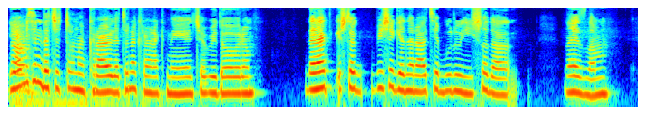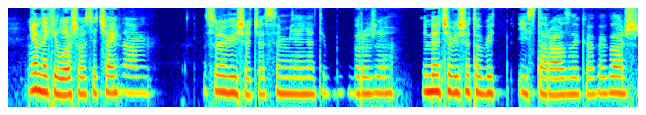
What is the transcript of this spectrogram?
Ja Da. mislim da će to na kraju, da to na kraju neće biti dobro. Da nek, što više generacije budu išle da, ne znam, imam neki loš osjećaj. Da. Sve više će se mijenjati brže. I neće više to biti ista razlika. Kad gledaš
